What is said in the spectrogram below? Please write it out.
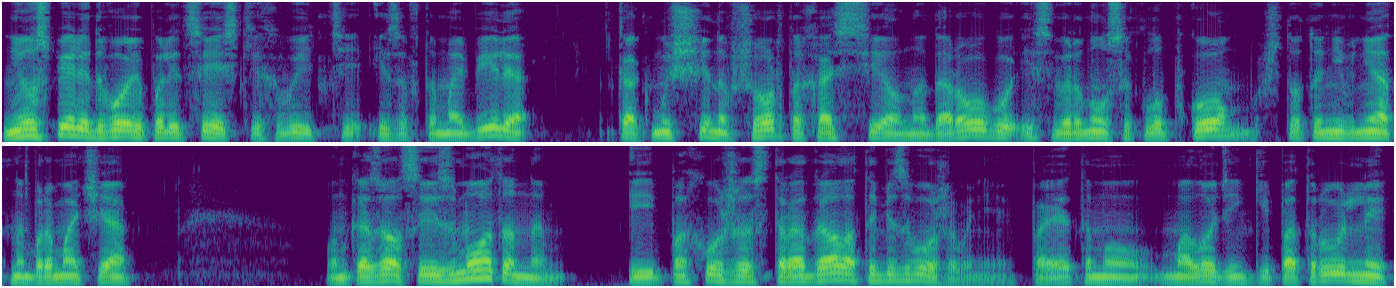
Не успели двое полицейских выйти из автомобиля, как мужчина в шортах осел на дорогу и свернулся клубком, что-то невнятно бормоча. Он казался измотанным и, похоже, страдал от обезвоживания, поэтому молоденький патрульный,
